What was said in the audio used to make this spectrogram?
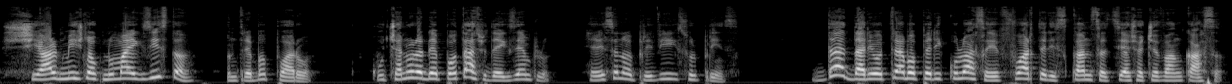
Și alt mijloc nu mai există? Întrebă Poirot. Cu ceanură de potasiu, de exemplu. Harrison o privi surprins. Da, dar e o treabă periculoasă, e foarte riscant să ții așa ceva în casă.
